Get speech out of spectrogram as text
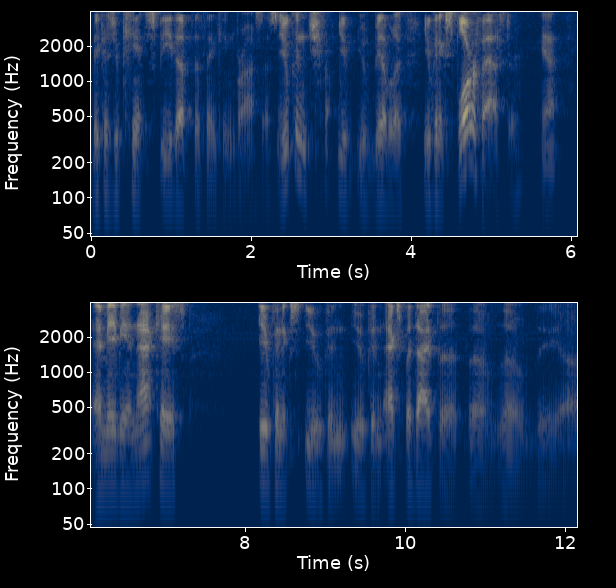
because you can't speed up the thinking process. You can ch- you you be able to you can explore faster, Yeah. and maybe in that case, you can ex- you can you can expedite the the the the, uh,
